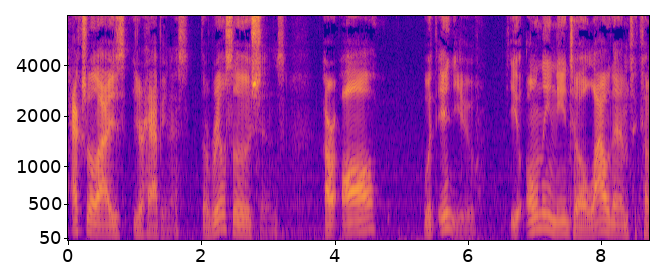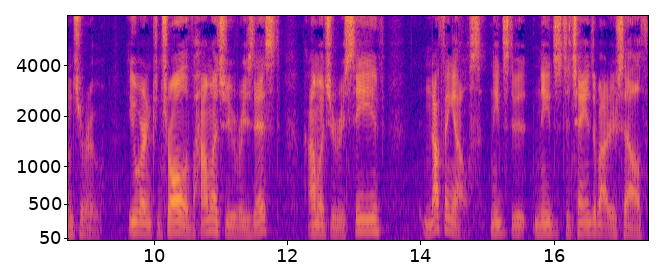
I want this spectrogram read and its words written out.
actualize your happiness. The real solutions are all within you. You only need to allow them to come true. You are in control of how much you resist, how much you receive. Nothing else needs to needs to change about yourself.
